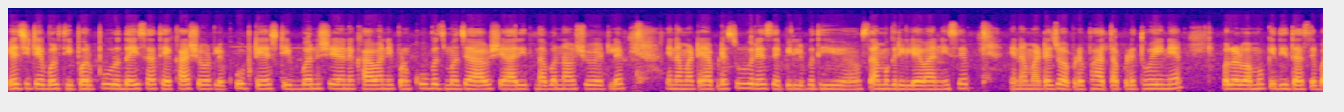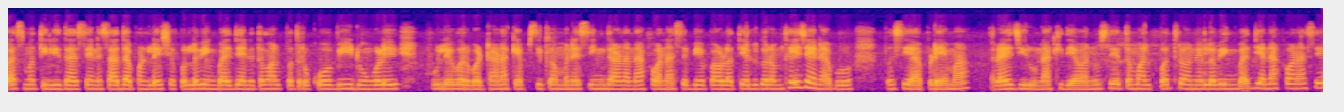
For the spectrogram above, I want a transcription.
વેજીટેબલથી ભરપૂર દહીં સાથે ખાશો એટલે ખૂબ ટેસ્ટી બનશે અને ખાવાની પણ ખૂબ જ મજા આવશે. આ રીતના બનાવશું એટલે એના માટે આપણે શું રેસીપી બધી સામગ્રી લેવાની છે? એના માટે જો આપણે ભાત આપણે ધોઈને પલળવા મૂકી દીધા છે, બાસમતી લીધા છે અને સાદા પણ લઈ શકો. લવિંગ બાદિયા અને તમાલપત્ર, કોબી, ડુંગળી, ફુલેવર, વટાણા, કેપ્સિકમ અને સિંગદાણા નાખવાના છે. બે પાવડા તેલ ગરમ થઈ જાય ને આપણું, પછી આપણે એમાં રાઈ જીરું નાખી દેવાનું છે. તમાલપત્ર અને લવિંગ બાદિયા નાખવાના છે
